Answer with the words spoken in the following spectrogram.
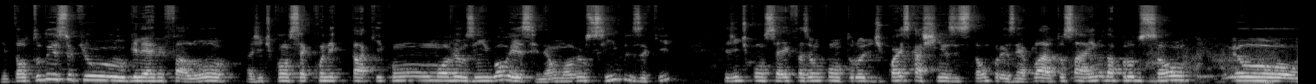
Então, tudo isso que o Guilherme falou, a gente consegue conectar aqui com um móvelzinho igual esse, né? Um móvel simples aqui, que a gente consegue fazer um controle de quais caixinhas estão, por exemplo. Ah, eu estou saindo da produção do meu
